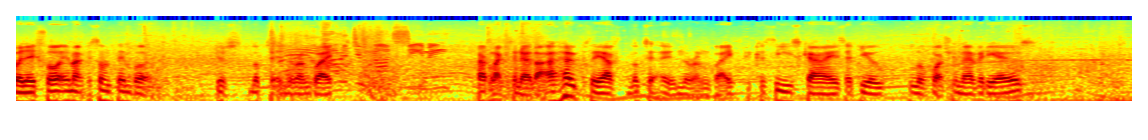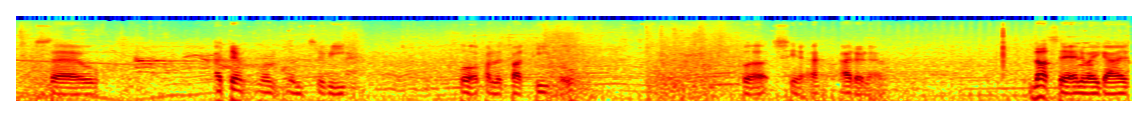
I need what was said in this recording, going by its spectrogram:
where they thought it might be something, but just looked at it in the wrong way? I'd like to know that. I hopefully I've looked at it in the wrong way, because these guys, I do love watching their videos. So, I don't want them to be thought upon as bad people. But, yeah, I don't know. That's it anyway, guys.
